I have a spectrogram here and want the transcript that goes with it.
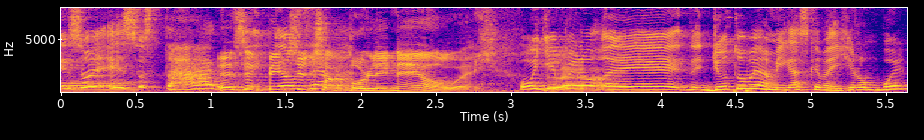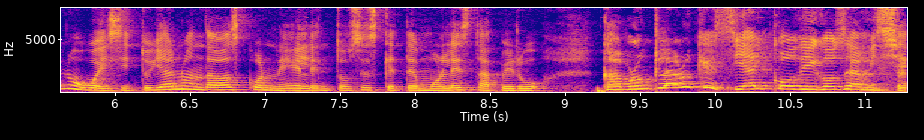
Eso, eso está. Ese o pinche sea, chapulineo, güey. Oye, Claro. pero eh, yo tuve amigas que me dijeron, bueno, güey, si tú ya no andabas con él, entonces ¿qué te molesta? Pero, cabrón, claro que sí hay códigos de amistad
